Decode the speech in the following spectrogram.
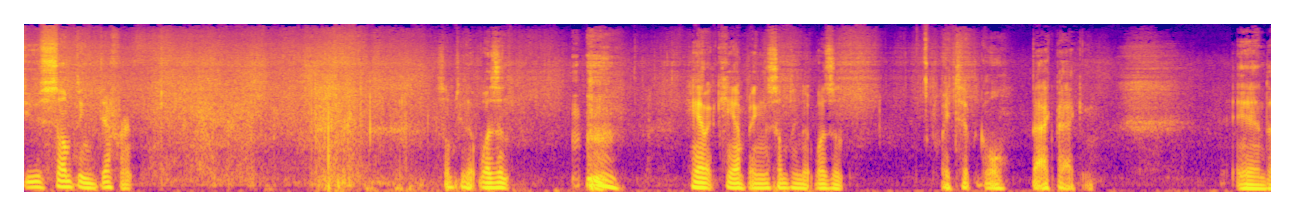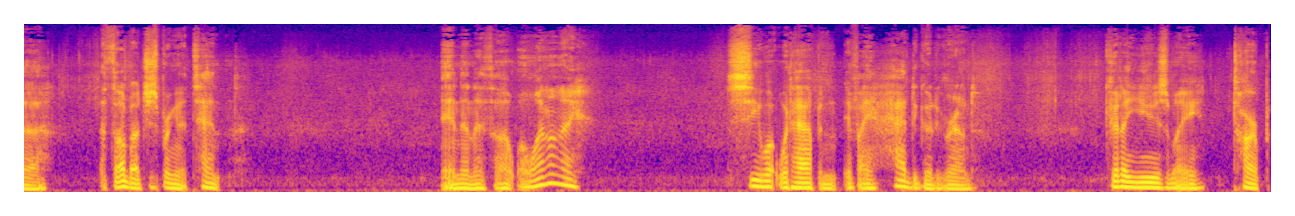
do something different. Something that wasn't hammock camping, something that wasn't my typical backpacking. And uh, I thought about just bringing a tent. And then I thought, well, why don't I see what would happen if I had to go to ground? Could I use my tarp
